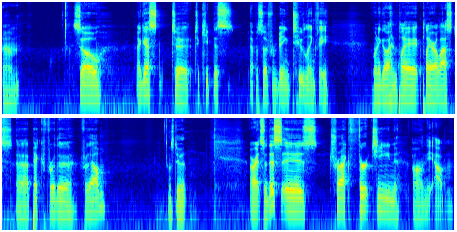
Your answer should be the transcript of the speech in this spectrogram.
Um, so, I guess to to keep this episode from being too lengthy, want to go ahead and play play our last uh, pick for the for the album. Let's do it. All right, so this is track 13 on the album.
